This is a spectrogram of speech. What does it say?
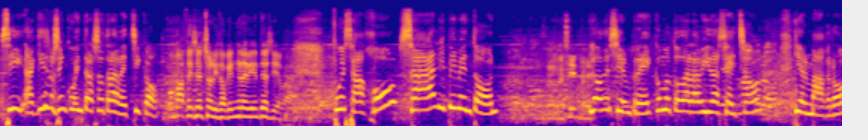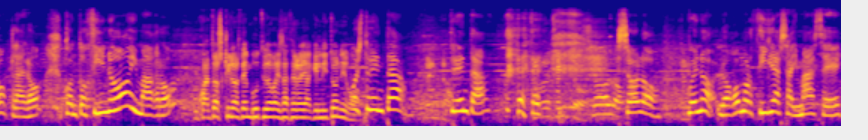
Sí, aquí nos encuentras otra vez, chico. ¿Cómo hacéis el chorizo? ¿Qué ingredientes lleva? Pues ajo, sal y pimentón. Lo de siempre, como toda la vida se ha hecho. Y el magro, claro, con tocino y magro. ¿Y cuántos kilos de embutido vais a hacer hoy aquí en Lituénigo? Pues 30. 30. Solo. Bueno, luego morcillas hay más, ¿eh?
